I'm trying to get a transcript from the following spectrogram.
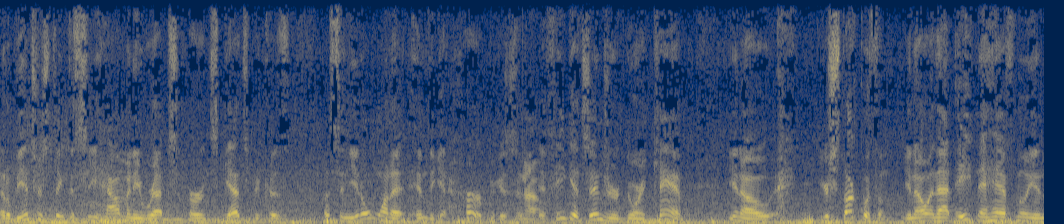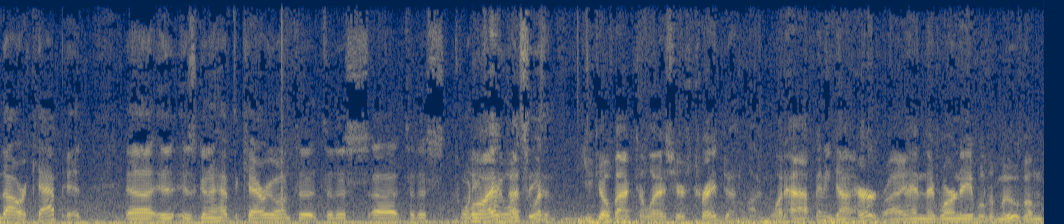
it'll be interesting to see how many reps Ertz gets because listen, you don't want him to get hurt because no. if he gets injured during camp, you know, you're stuck with him. You know, and that eight and a half million dollar cap hit uh, is, going to have to carry on to, to this uh, to this 2021 well, season. What, you go back to last year's trade deadline. What happened? He got hurt, right. and they weren't able to move him.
